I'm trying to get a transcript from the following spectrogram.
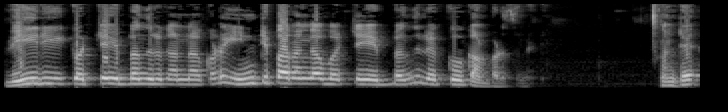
వీరికి వచ్చే ఇబ్బందుల కన్నా కూడా ఇంటి పరంగా వచ్చే ఇబ్బందులు ఎక్కువ కనపడుతున్నాయి. అంటే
